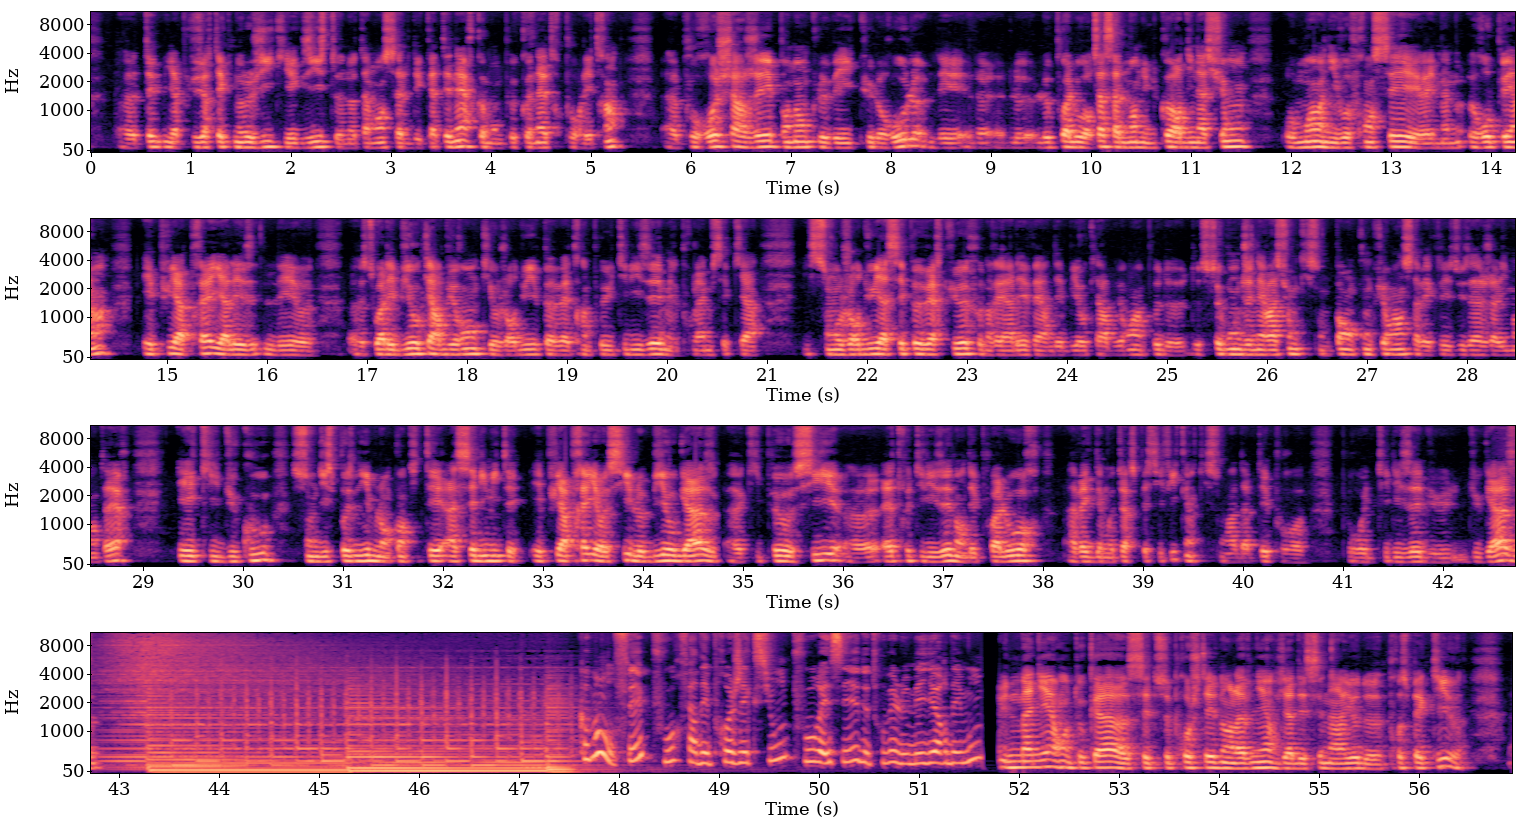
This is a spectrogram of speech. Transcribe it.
il y a plusieurs technologies qui existent, notamment celle des caténaires, comme on peut connaître pour les trains, euh, pour recharger pendant que le véhicule roule le, poids lourd. Ça, ça demande une coordination, au moins au niveau français et même européen. Et puis après, il y a les, euh, soit les biocarburants qui aujourd'hui peuvent être un peu utilisés, mais le problème c'est qu'il y a ils sont aujourd'hui assez peu vertueux. Il faudrait aller vers des biocarburants un peu de, de, seconde génération qui sont pas en concurrence avec les usages alimentaires et qui du coup sont disponibles en quantité assez limitée. Et puis après, il y a aussi le biogaz euh, qui peut aussi euh, être utilisé dans des poids lourds avec des moteurs spécifiques hein, qui sont adaptés pour, pour utiliser du gaz. Comment on fait pour faire des projections, pour essayer de trouver le meilleur des mondes? Une manière, en tout cas, c'est de se projeter dans l'avenir via des scénarios de prospective.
